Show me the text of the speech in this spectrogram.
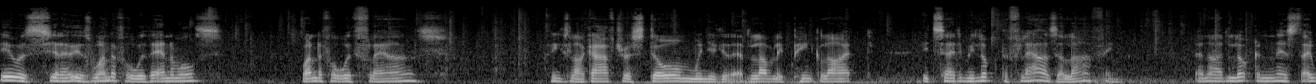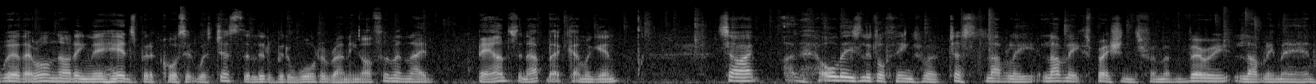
He was, you know, he was wonderful with animals, wonderful with flowers. Things like after a storm, when you get that lovely pink light, he'd say to me, Look, the flowers are laughing. And I'd look, and yes, they were. They were all nodding their heads, but of course it was just a little bit of water running off them, and they'd bounce, and up they'd come again. So I, I, all these little things were just lovely, lovely expressions from a very lovely man.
